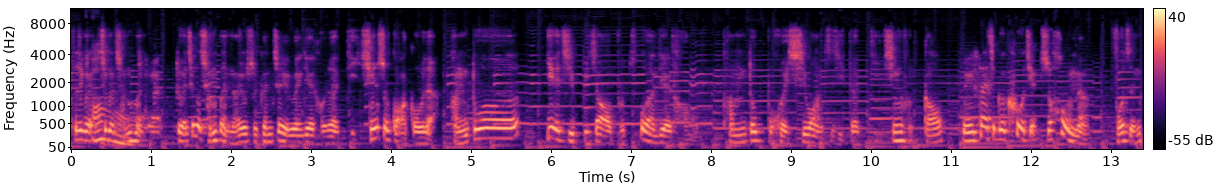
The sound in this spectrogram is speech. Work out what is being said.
它这个这个成本呢，对这个成本呢，又是跟这一位猎头的底薪是挂钩的。很多业绩比较不错的猎头，他们都不会希望自己的底薪很高。所以在这个扣减之后呢，我只能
